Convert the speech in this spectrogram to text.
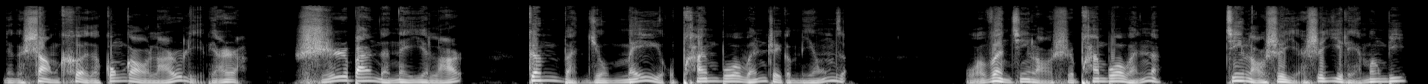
那个上课的公告栏里边啊，十班的那一栏根本就没有潘博文这个名字。我问金老师：“潘博文呢？”金老师也是一脸懵逼，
